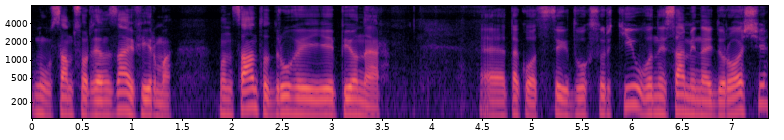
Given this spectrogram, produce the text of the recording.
ну, сам сорт я не знаю, фірма Монсанто, другий Піонер. Е, Так от, з цих двох сортів вони самі найдорожчі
